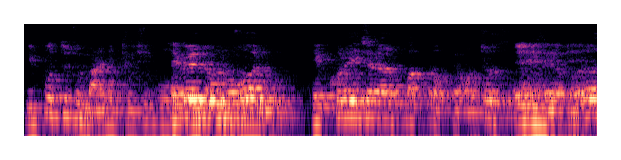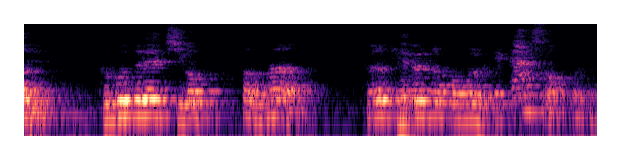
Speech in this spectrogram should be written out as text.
리포트 좀 많이 보시고 개별 종목은 데코레이션 할 수밖에 없어요. 어쩔 수가 예, 없어요. 예, 그거는 그분들의 직업 특성상 그런 개별 종목을 그렇게 깔 수가 없거든.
